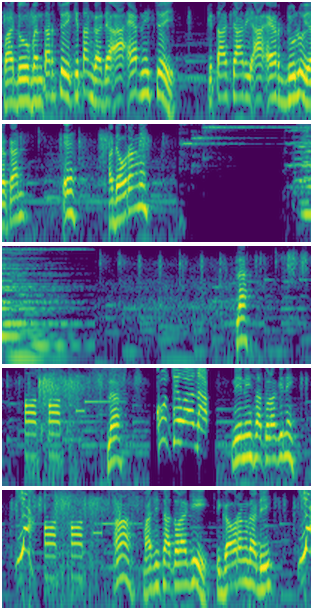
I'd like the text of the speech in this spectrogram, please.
Waduh, bentar cuy, kita nggak ada AR nih cuy. Kita cari AR dulu ya kan. Eh, ada orang nih. Lah. Lah. Kuntilanak. Nih nih satu lagi nih. Ya. Ot ot. Ah, masih satu lagi. Tiga orang tadi. Ya.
